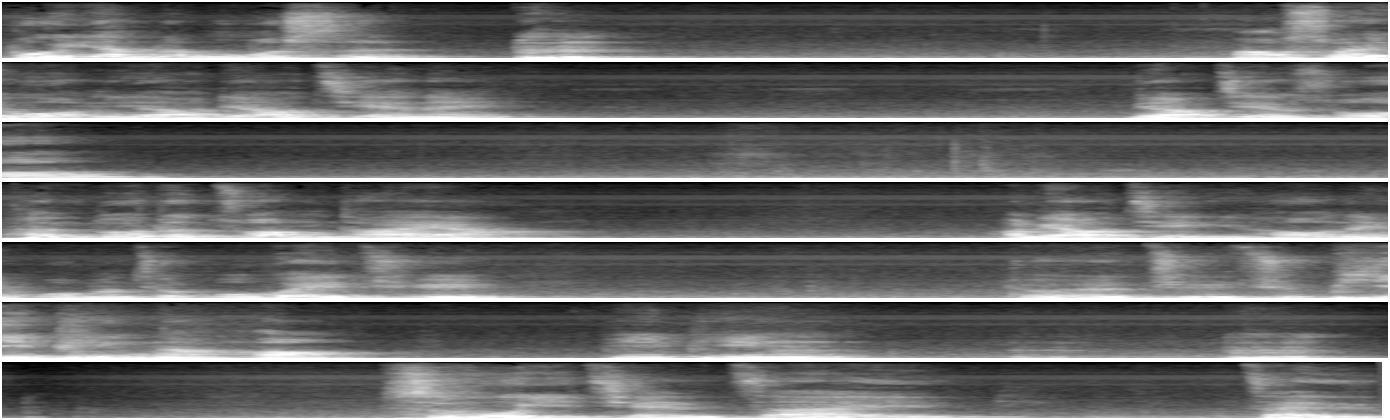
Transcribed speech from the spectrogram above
不一样的模式。好，所以我们要了解呢，了解说很多的状态啊，啊，了解以后呢，我们就不会去，就是去去批评啊，哈，批评。嗯，师傅以前在在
